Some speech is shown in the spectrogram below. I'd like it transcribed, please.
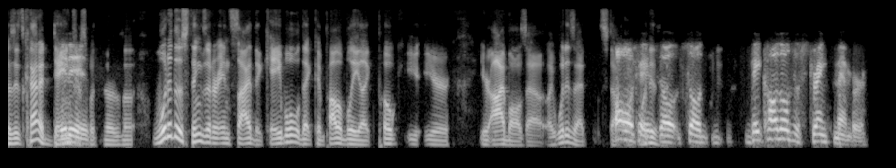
because it's kind of dangerous with those. Uh, what are those things that are inside the cable that could probably like poke your your, your eyeballs out? Like what is that stuff? Oh, okay. So so they call those a strength member.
